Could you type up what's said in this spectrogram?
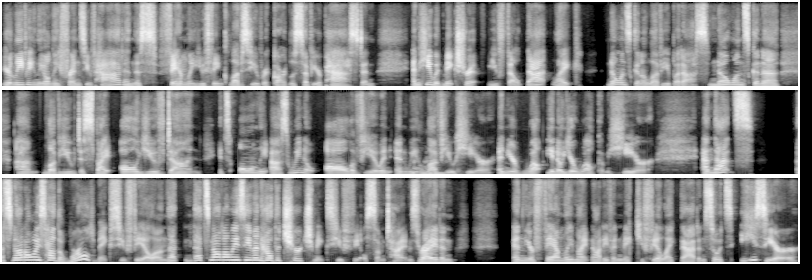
you're leaving the only friends you've had and this family you think loves you regardless of your past. And and he would make sure you felt that like no one's going to love you but us. No one's going to um, love you despite all you've done. It's only us. We know all of you and, and we love Mhm. you here and you're well you know you're welcome here. And that's that's not always how the world makes you feel. And that that's not always even how the church makes you feel sometimes right? And and your family might not even make you feel like that. And so it's easier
